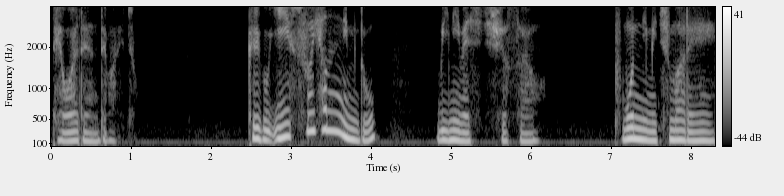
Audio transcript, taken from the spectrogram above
배워야 되는데 말이죠. 그리고 이수현 님도 미니 메시지 주셨어요. 부모님이 주말에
